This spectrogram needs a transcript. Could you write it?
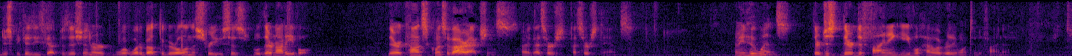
Just because he's got position? Or what, what about the girl on the street who says, well, they're not evil? They're a consequence of our actions. Right, that's her that's her stance. I mean, who wins? They're just they're defining evil however they want to define it.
